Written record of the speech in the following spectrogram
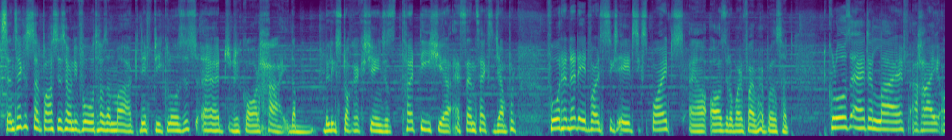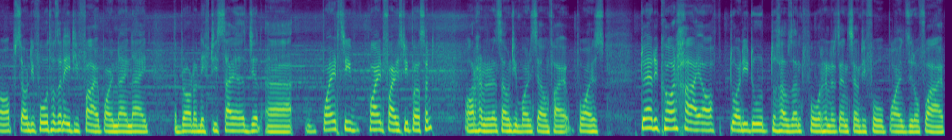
Sensex surpasses 74,000 mark. Nifty closes at record high. The building stock exchange's 30 share Sensex jumped 408.686 points uh, or 0.55%. To close at a live high of 74,085.99. The broader Nifty surged uh, 0.353% or 117.75 points to a record high of 22,474.05.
